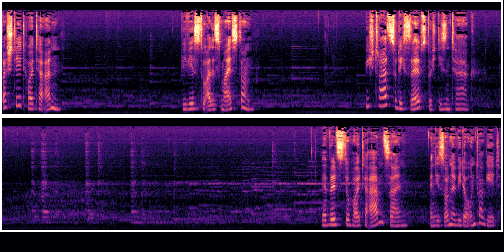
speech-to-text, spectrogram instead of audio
Was steht heute an? Wie wirst du alles meistern? Wie strahlst du dich selbst durch diesen Tag? Wer willst du heute Abend sein, wenn die Sonne wieder untergeht?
